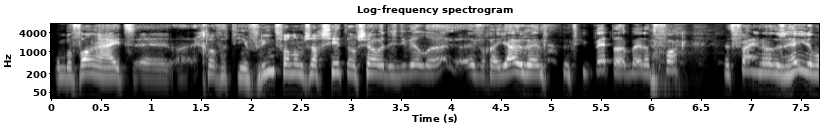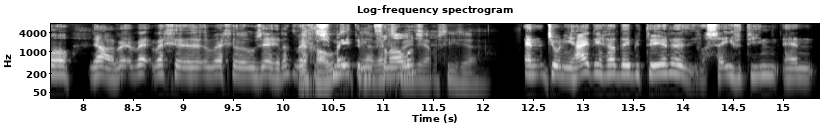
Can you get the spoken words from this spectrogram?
onbevangenheid. Uh, ik geloof dat hij een vriend van hem zag zitten of zo. Dus die wilde even gaan juichen. En die werd daar bij dat vak. Het Feyenoord is helemaal ja, weg, weg, weg, hoe zeg je dat? Weggesmeten ja, met van alles. Ja, precies, ja. En Johnny Heiding gaat debuteren. Die was 17. En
